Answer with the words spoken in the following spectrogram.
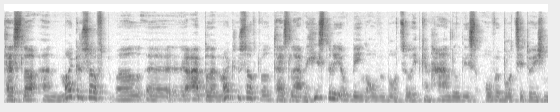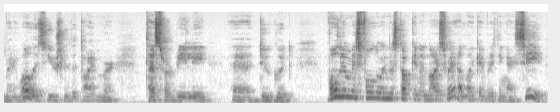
Tesla and Microsoft, well, uh, Apple and Microsoft, well, Tesla have a history of being overbought, so it can handle this overbought situation very well. It's usually the time where Tesla really do good. Volume is following the stock in a nice way. I like everything I see.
